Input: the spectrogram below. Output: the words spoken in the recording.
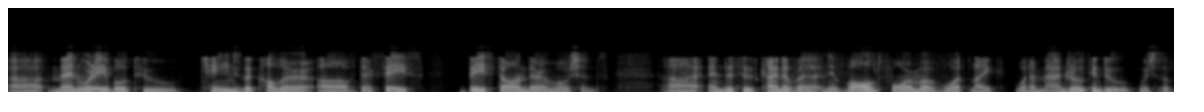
uh, men were able to change the color of their face based on their emotions. Uh, and this is kind of a, an evolved form of what like what a mandrill can do, which is a,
